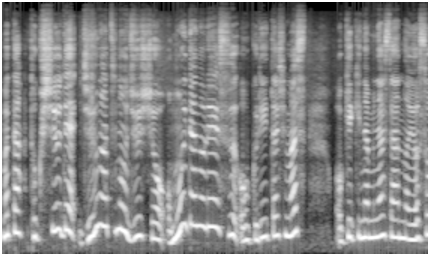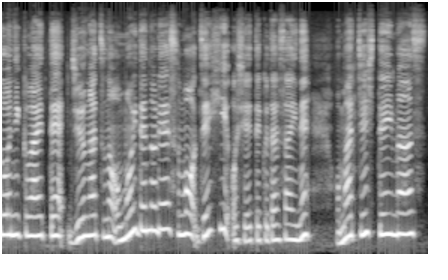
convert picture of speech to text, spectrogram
また特集で10月の重賞思い出のレースお送りいたします。お聞きの皆さんの予想に加えて10月の思い出のレースもぜひ教えてくださいね。お待ちしています。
